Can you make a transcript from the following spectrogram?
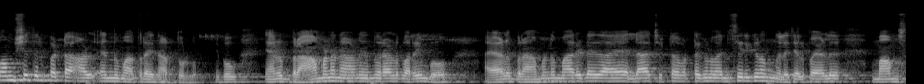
വംശത്തിൽപ്പെട്ട ആൾ എന്ന് മാത്രമേ അതിനർത്ഥമുള്ളൂ. ഇപ്പോൾ ഞാൻ ബ്രാഹ്മണനാണ് എന്നൊരാൾ പറയുമ്പോൾ അയാൾ ബ്രാഹ്മണന്മാരുടേതായ എല്ലാ ചിട്ടവട്ടങ്ങളും അനുസരിക്കണം എന്നില്ല ചിലപ്പോൾ അയാൾ മാംസ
